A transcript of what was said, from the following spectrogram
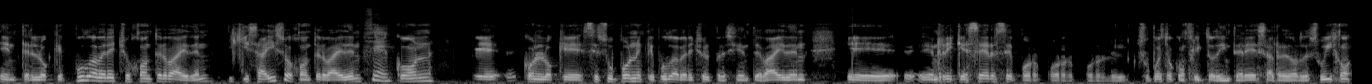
entre lo que pudo haber hecho Hunter Biden y quizá hizo Hunter Biden con con lo que se supone que pudo haber hecho el presidente Biden, eh, enriquecerse por, por, el supuesto conflicto de interés alrededor de su hijo.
